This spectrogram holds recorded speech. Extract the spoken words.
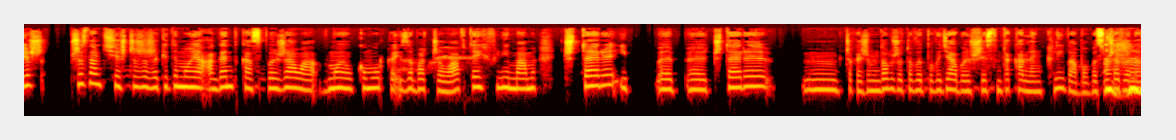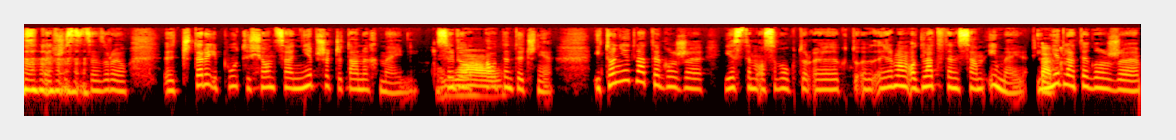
Wiesz, przyznam ci się szczerze, że kiedy moja agentka spojrzała w moją komórkę i zobaczyła, w tej chwili mam cztery i e, e, cztery mm, czekaj, żebym dobrze to wypowiedziała, bo już jestem taka lękliwa, bo bez przerwy nas tutaj wszyscy cenzurują. E, Cztery i pół tysiąca nieprzeczytanych maili. Sylwio, Wow. autentycznie. I to nie dlatego, że jestem osobą, która, e, któ- że mam od lat ten sam e-mail. I Tak. nie dlatego, że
